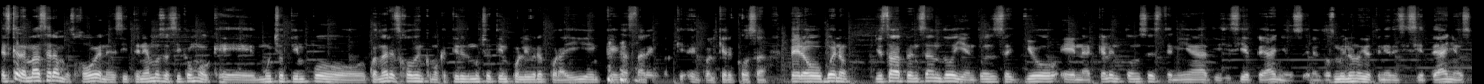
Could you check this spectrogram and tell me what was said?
Es que además éramos jóvenes y teníamos así como que mucho tiempo, cuando eres joven como que tienes mucho tiempo libre por ahí en que gastar en, cualquier, en cualquier cosa. Pero bueno, yo estaba pensando y entonces yo en aquel entonces tenía 17 años, en el 2001 yo tenía 17 años.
